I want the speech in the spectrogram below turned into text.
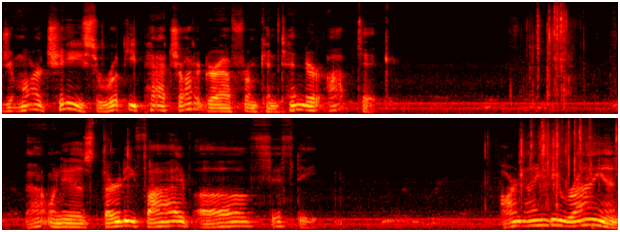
Ja'Marr Chase, rookie patch autograph from Contender Optic. That one is 35 of 50. R90 Ryan.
